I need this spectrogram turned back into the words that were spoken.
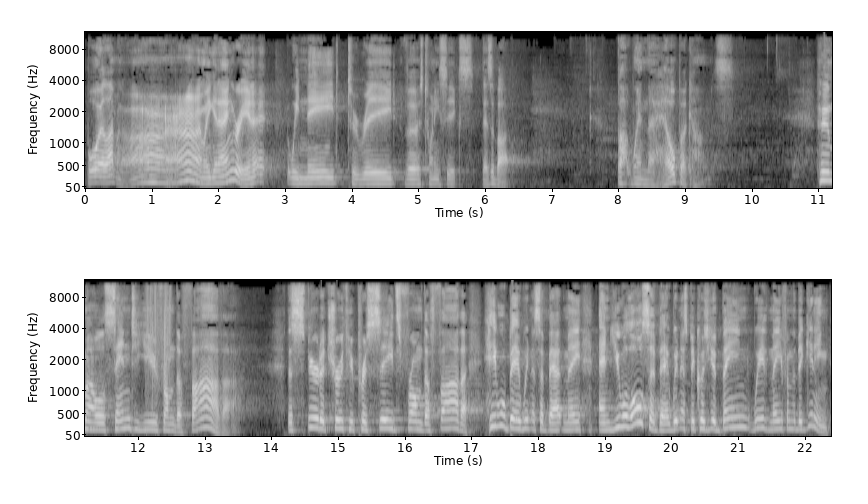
Boil up and, go, and we get angry. And we need to read verse 26. There's a but. But when the Helper comes, whom I will send to you from the Father, the Spirit of truth who proceeds from the Father. He will bear witness about me, and you will also bear witness because you've been with me from the beginning.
